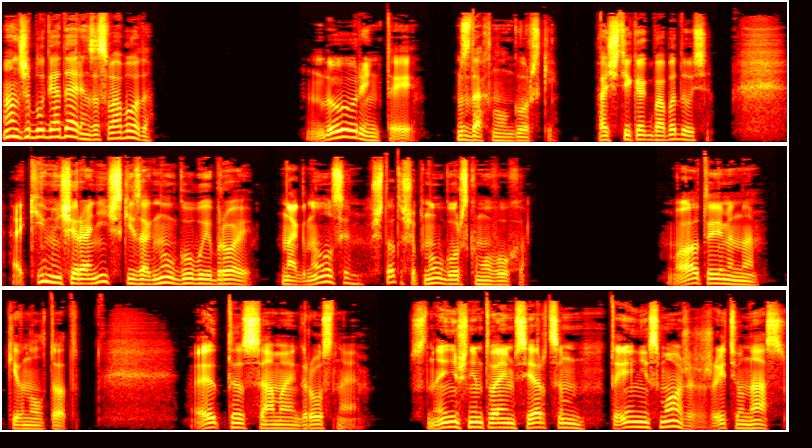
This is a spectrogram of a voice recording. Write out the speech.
Он же благодарен за свободу». «Дурень ты», — вздохнул Горский. Почти как баба Дуся. Акимыч иронически загнул губы и брови. Нагнулся, что-то шепнул Гурскому в ухо. «Вот именно», — кивнул тот. «Это самое грустное». С нынешним твоим сердцем ты не сможешь жить у нас».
